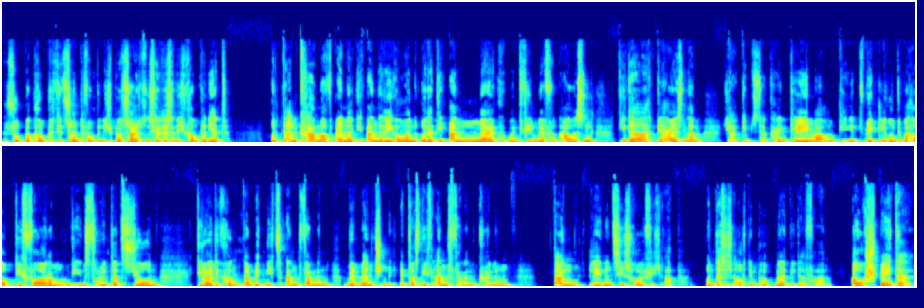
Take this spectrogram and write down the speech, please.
super Komposition, davon bin ich überzeugt, sonst hätte er es ja nicht komponiert. Und dann kamen auf einmal die Anregungen oder die Anmerkungen vielmehr von außen, die da geheißen haben, ja, gibt es ja kein Thema und die Entwicklung und überhaupt die Form und die Instrumentation. Die Leute konnten damit nichts anfangen. Und wenn Menschen mit etwas nicht anfangen können, dann lehnen sie es häufig ab. Und das ist auch dem Bruckner widerfahren. Auch später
